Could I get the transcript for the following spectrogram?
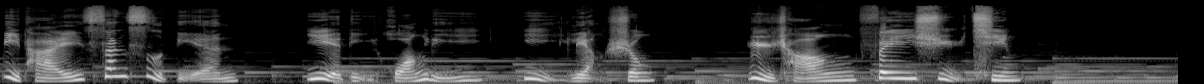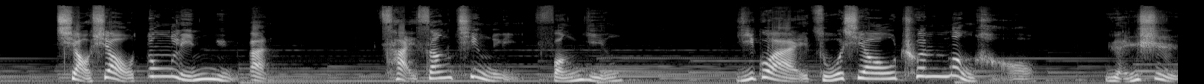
碧苔三四点，叶底黄鹂一两声。日长飞絮轻，巧笑东邻女伴。采桑径里逢迎，一怪昨宵春梦好，原是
